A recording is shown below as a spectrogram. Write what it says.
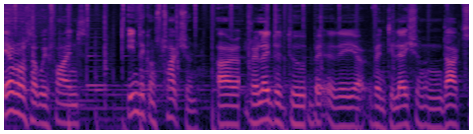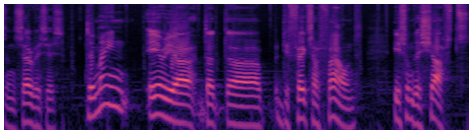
errors that we find in the construction are related to the uh, ventilation ducts and services. The main area that uh, defects are found is on the shafts,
